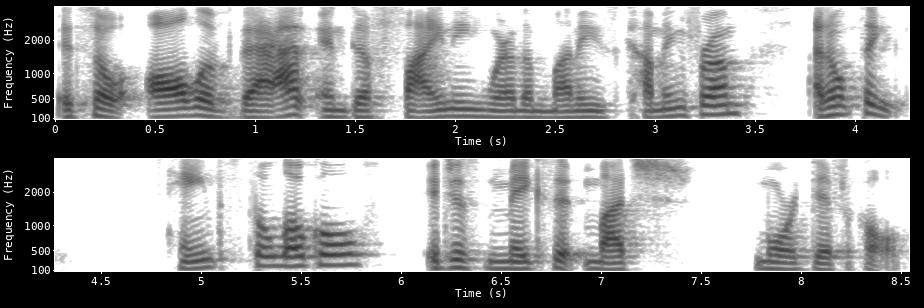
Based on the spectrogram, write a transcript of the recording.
And so all of that and defining where the money's coming from, I don't think taints the local. It just makes it much more difficult.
